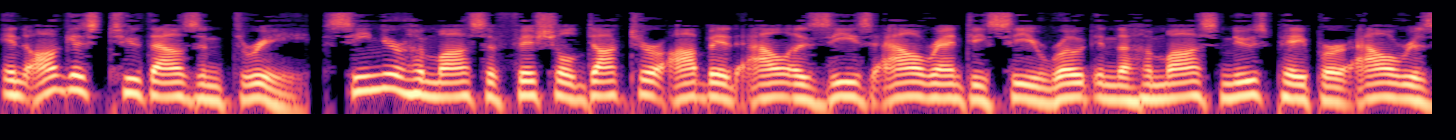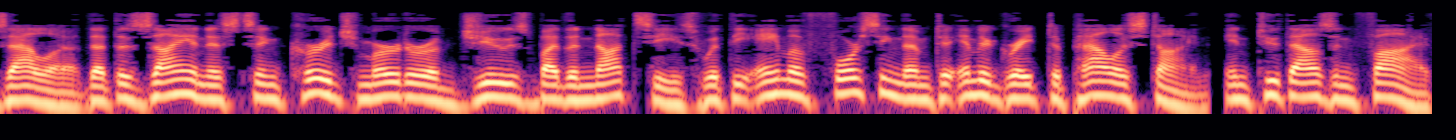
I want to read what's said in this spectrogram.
In August 2003, senior Hamas official Dr. Abd al-Aziz al-Rantisi wrote in the Hamas newspaper Al-Risala that the Zionists encouraged murder of Jews by the Nazis with the aim of forcing them to immigrate to Palestine. In 2005,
